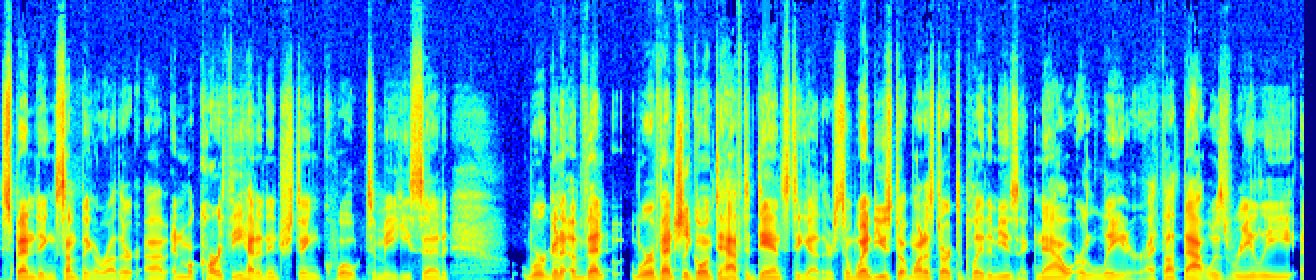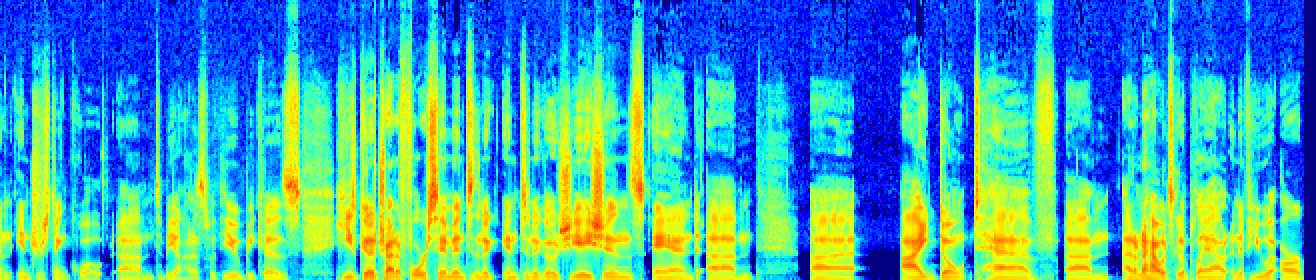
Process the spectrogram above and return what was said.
spending something or other. Uh, and McCarthy had an interesting quote to me. He said, "We're going to event. We're eventually going to have to dance together. So when do you start, want to start to play the music? Now or later?" I thought that was really an interesting quote, um, to be honest with you, because he's going to try to force him into the into negotiations and. Um, uh, I don't have um, I don't know how it's going to play out, and if you are,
